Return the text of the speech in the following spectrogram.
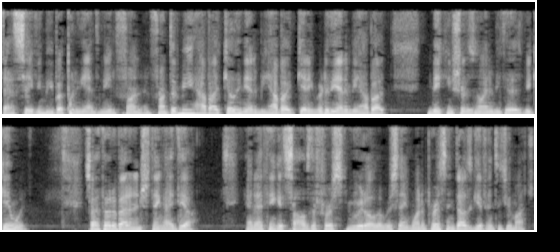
That's saving me by putting the enemy in front in front of me. How about killing the enemy? How about getting rid of the enemy? How about making sure there's no enemy to begin with? So I thought about an interesting idea, and I think it solves the first riddle that we're saying. When a person does give into too much,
